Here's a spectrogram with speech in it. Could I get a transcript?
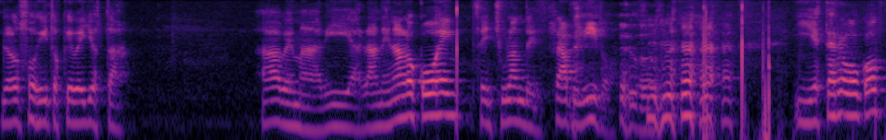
De los ojitos, qué bello está. Ave María, la nena lo cogen, se enchulan de él, rapidito. y este Robocop,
